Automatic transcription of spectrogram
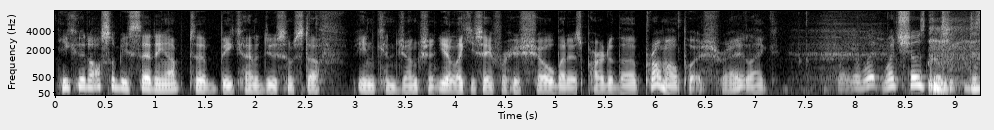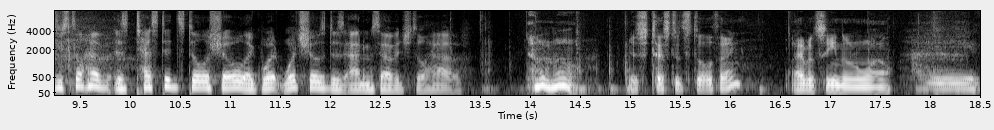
he could also be setting up to be kind of do some stuff in conjunction. Yeah, like you say for his show, but as part of the promo push, right? Like. What what, what shows does he, does he still have? Is Tested still a show? Like what what shows does Adam Savage still have? I don't know. Is tested still a thing? I haven't seen it in a while. I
